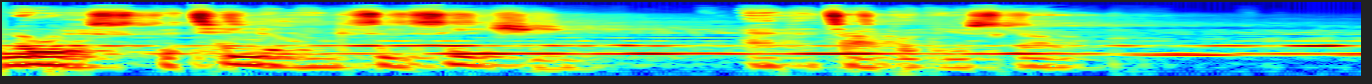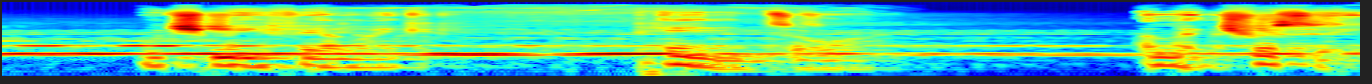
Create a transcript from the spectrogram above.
Notice the tingling sensation at the top of your scalp, which may feel like pins or electricity.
